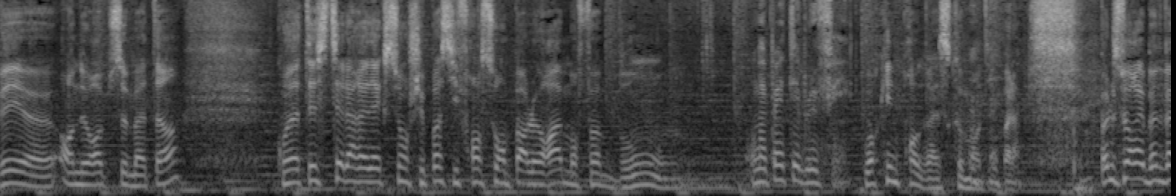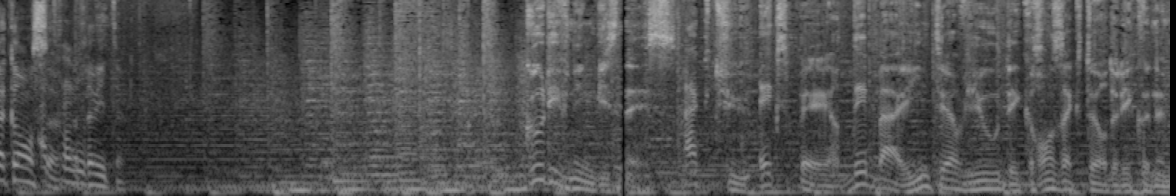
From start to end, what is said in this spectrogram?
euh, en Europe ce matin, qu'on a testé à la rédaction. Je ne sais pas si François en parlera, mais enfin bon. Euh, on n'a pas été bluffé. Work in progress, comme on dit. voilà. Bonne soirée, bonnes vacances. À très vite. Good evening business. Actu, expert, débat et interview des grands acteurs de l'économie.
